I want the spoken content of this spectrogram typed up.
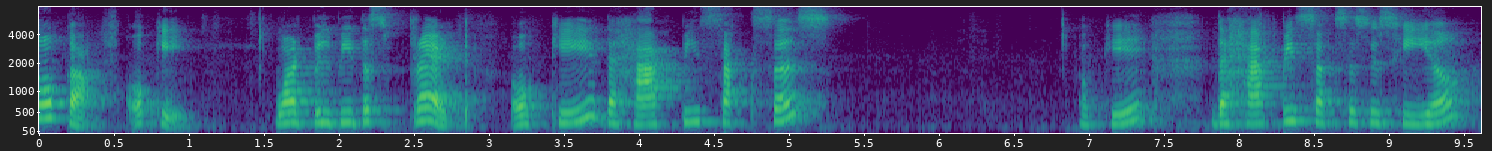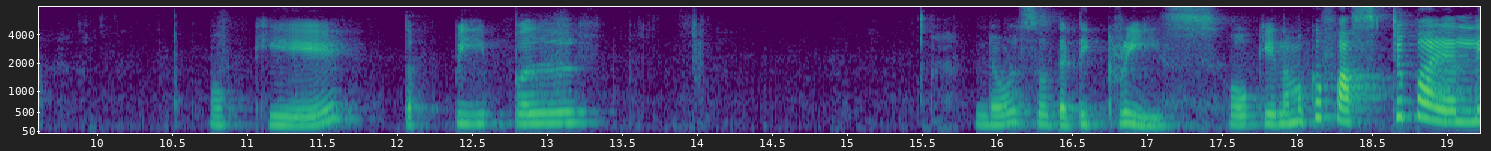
നോക്കാം. Okay what will be the spread okay the happy success okay the happy success is here. Okay. The people. And also the decrease okay നമുക്ക് ഫസ്റ്റ് പയലിൽ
